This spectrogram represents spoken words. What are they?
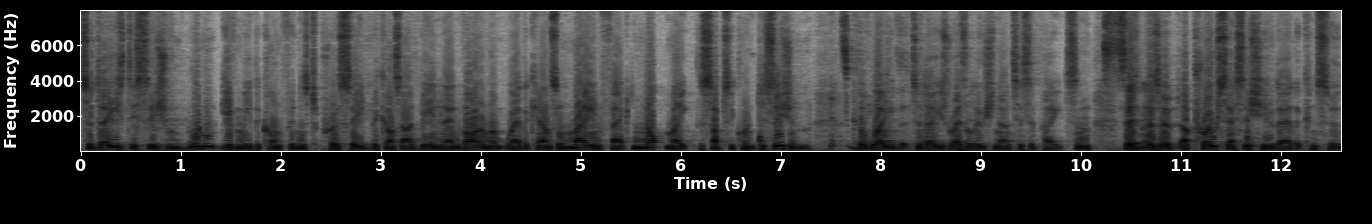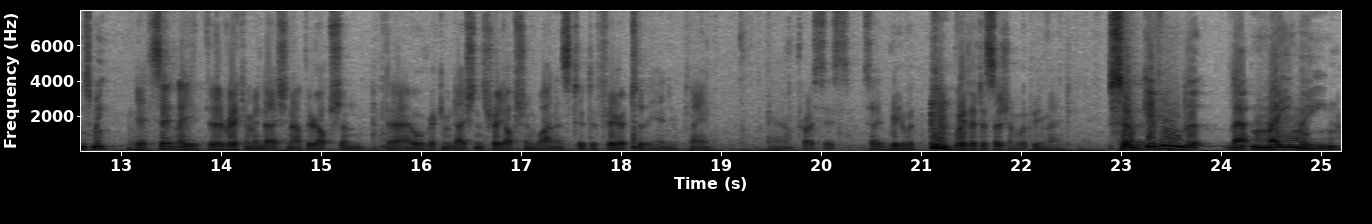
today's decision wouldn't give me the confidence to proceed because I'd be in an environment where the council may in fact not make the subsequent decision the way that today's resolution anticipates. And there's, there's a, a process issue there that concerns me. Yeah, certainly the recommendation of the option, uh, or recommendation three, option one, is to defer it to the annual plan uh, process. So where, would, where the decision would be made. So given that that may mean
